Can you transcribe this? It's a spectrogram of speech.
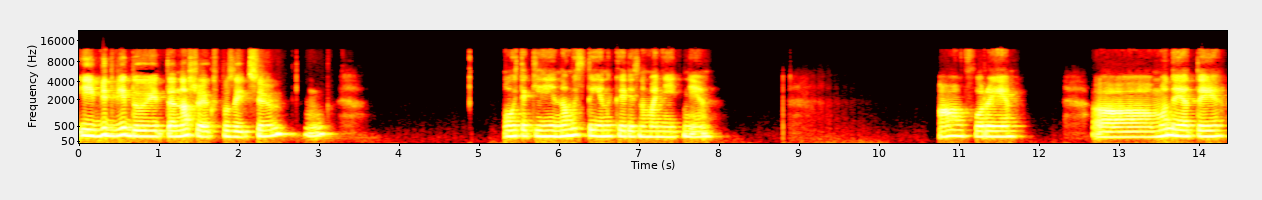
і відвідуєте нашу експозицію. Ось такі намистинки різноманітні, амфори, монети,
